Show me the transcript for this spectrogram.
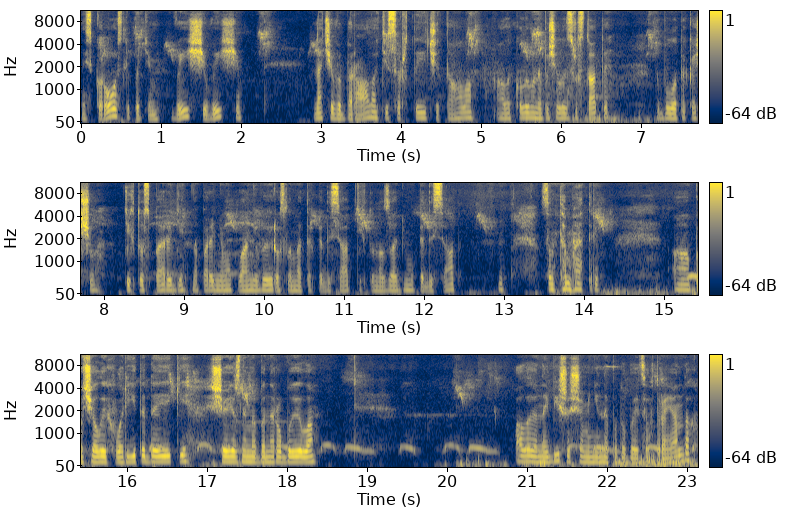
низькорослі, потім вищі, вищі. Наче вибирала ті сорти, читала. Але коли вони почали зростати, то було таке, що ті, хто спереді на передньому плані виросли метр п'ятдесят, ті, хто на задньому 50 сантиметрів. Почали хворіти деякі, що я з ними би не робила. Але найбільше, що мені не подобається в трояндах,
